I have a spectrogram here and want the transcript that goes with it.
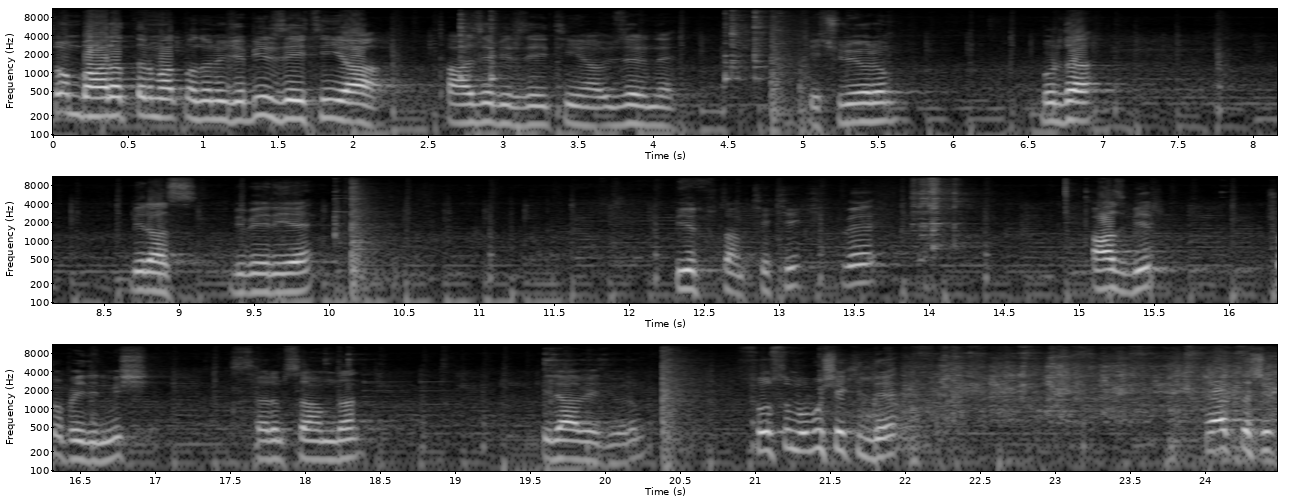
Son baharatlarımı atmadan önce bir zeytinyağı, taze bir zeytinyağı üzerine geçiriyorum. Burada biraz biberiye, bir tutam kekik ve az bir çop edilmiş sarımsağımdan ilave ediyorum. Sosumu bu şekilde yaklaşık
